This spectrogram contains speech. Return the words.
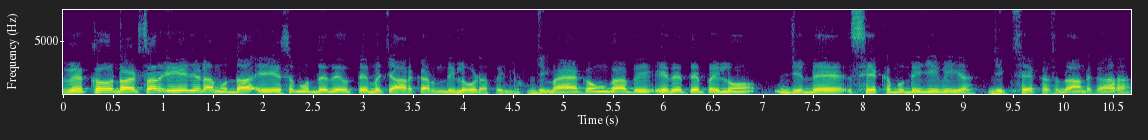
ਵੇਖੋ ਡਾਕਟਰ ਸਾਹਿਬ ਇਹ ਜਿਹੜਾ ਮੁੱਦਾ ਇਸ ਮੁੱਦੇ ਦੇ ਉੱਤੇ ਵਿਚਾਰ ਕਰਨ ਦੀ ਲੋੜ ਆ। ਪਹਿਲੋਂ। ਮੈਂ ਕਹੂੰਗਾ ਵੀ ਇਹਦੇ ਤੇ ਪਹਿਲੋਂ ਜਿਹੜੇ ਸਿੱਖ ਬੁੱਧੀਜੀਵੀ ਆ। ਸਿੱਖ ਸਿਧਾਂਤਕਾਰ ਆ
